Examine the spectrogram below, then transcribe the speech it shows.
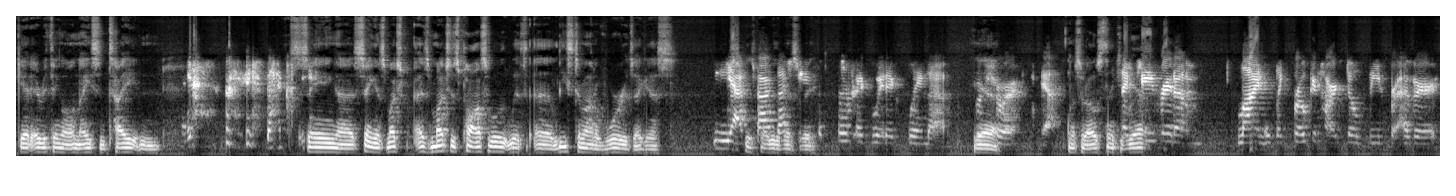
get everything all nice and tight and Yes, exactly. saying uh, saying as much as much as possible with uh, least amount of words, I guess. Yes, That's that's the best actually way. the perfect way to explain that for Yeah. sure. Yeah. That's what I was My thinking. Yeah. My favorite um, line is like, "Broken hearts don't bleed forever.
